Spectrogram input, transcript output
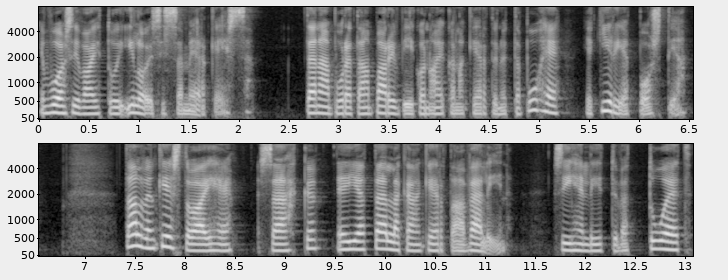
ja vuosi vaihtui iloisissa merkeissä. Tänään puretaan parin viikon aikana kertynyttä puhe- ja kirjepostia. Talven kestoaihe, sähkö, ei jää tälläkään kertaa väliin. Siihen liittyvät tuet,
